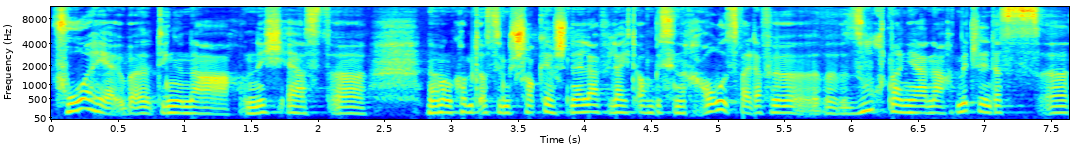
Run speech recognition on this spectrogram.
vorher über Dinge nach und nicht erst, äh, ne, man kommt aus dem Schock ja schneller vielleicht auch ein bisschen raus, weil dafür äh, sucht man ja nach Mitteln, das äh,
